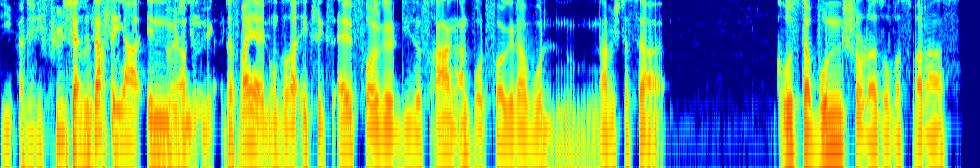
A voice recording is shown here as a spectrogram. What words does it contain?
die, also die Ich Füße sind sagte ja, in, ähm, gefickt das war ja in unserer XXL-Folge, diese Fragen-Antwort-Folge, da habe ich das ja größter Wunsch oder sowas war das.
